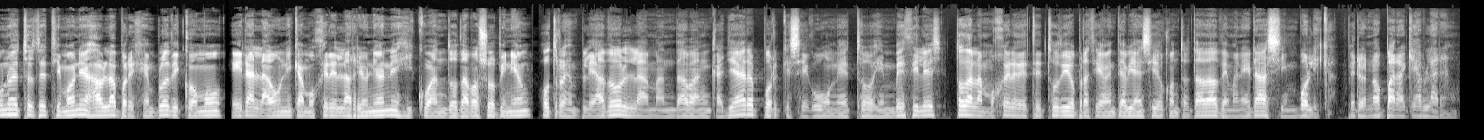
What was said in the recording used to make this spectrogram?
Uno de estos testimonios habla, por ejemplo, de cómo era la única mujer en las reuniones y cuando daba su opinión, otros empleados la mandaban callar porque, según estos imbéciles, todas las mujeres de este estudio prácticamente habían sido contratadas de manera simbólica, pero no para que hablaran.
